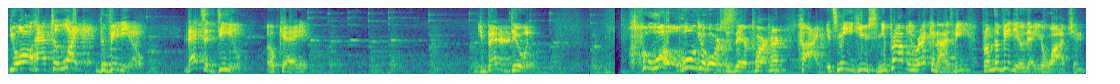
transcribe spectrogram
you all have to like the video. That's a deal, okay? You better do it. Whoa, hold your horses there, partner. Hi, it's me, Houston. You probably recognize me from the video that you're watching.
